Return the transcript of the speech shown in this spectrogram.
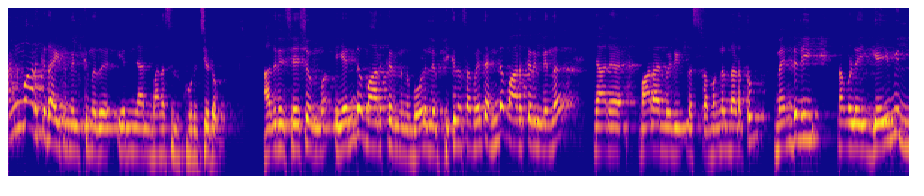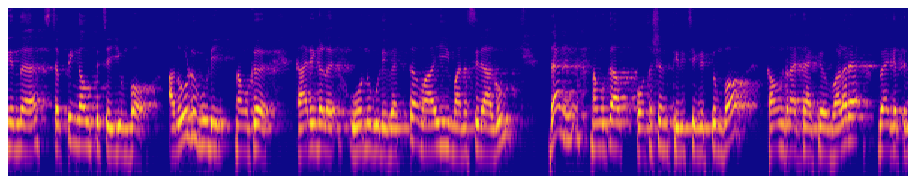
അൺമാർക്കഡ് ആയിട്ട് നിൽക്കുന്നത് എന്ന് ഞാൻ മനസ്സിൽ കുറിച്ചിടും. അതിനുശേഷം എന്റെ മാർക്കറിൽ നിന്ന് ബോൾ ലഭിക്കുന്ന സമയത്ത് എന്റെ മാർക്കറിൽ നിന്ന് ഞാൻ മാറാൻ വേണ്ടിയിട്ടുള്ള ശ്രമങ്ങൾ നടത്തും. മെന്റലി നമ്മൾ ഈ ഗെയിമിൽ നിന്ന് സ്റ്റെപ്പിംഗ് ഔട്ട് ചെയ്യുമ്പോൾ അതോടുകൂടി നമുക്ക് കാര്യങ്ങൾ ഒന്നുകൂടി വ്യക്തമായി മനസ്സിലാകും. ദെൻ നമുക്ക് ആ പൊസിഷൻ തിരിച്ചു കിട്ടുമ്പോൾ കൗണ്ടർ അറ്റാക്ക് വളരെ വേഗത്തിൽ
